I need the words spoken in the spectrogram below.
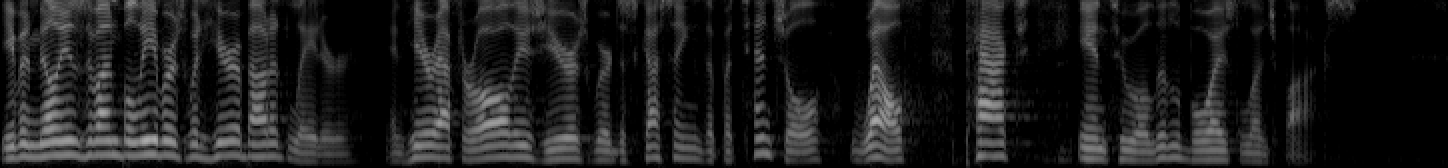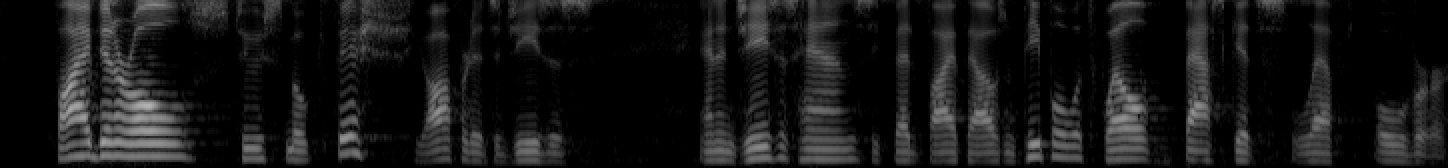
Even millions of unbelievers would hear about it later. And here, after all these years, we're discussing the potential wealth packed into a little boy's lunchbox. Five dinner rolls, two smoked fish. He offered it to Jesus. And in Jesus' hands, he fed 5,000 people with 12 baskets left over.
